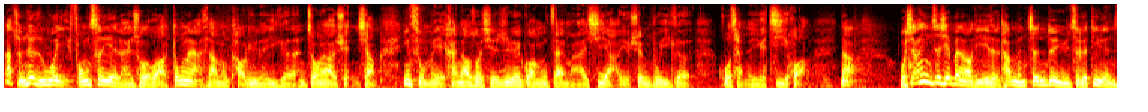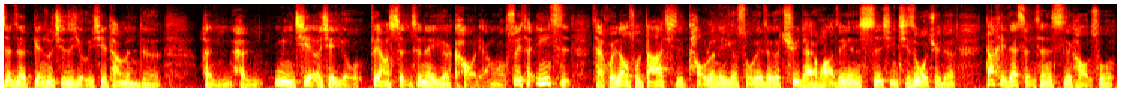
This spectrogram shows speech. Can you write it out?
那纯粹如果以风车业来说的话，东南亚是他们考虑的一个很重要的选项。因此，我们也看到说，其实日月光在马来西亚有宣布一个扩产的一个计划。那我相信这些半导体业者，他们针对于这个地缘政治的变数，其实有一些他们的很很密切，而且有非常审慎的一个考量哦。所以才因此才回到说，大家其实讨论的一个所谓这个去台化这件事情，其实我觉得大家可以在审慎思考说。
